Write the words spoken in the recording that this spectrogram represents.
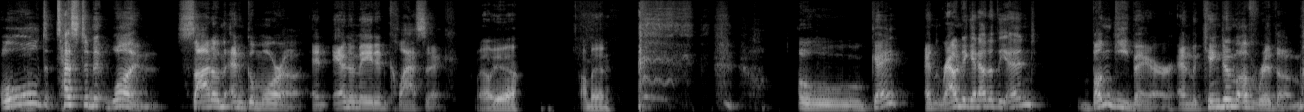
Old Testament One, Sodom and Gomorrah, an animated classic. well, yeah, I'm in. okay, and rounding it out at the end, Bungie Bear and the Kingdom of Rhythm.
